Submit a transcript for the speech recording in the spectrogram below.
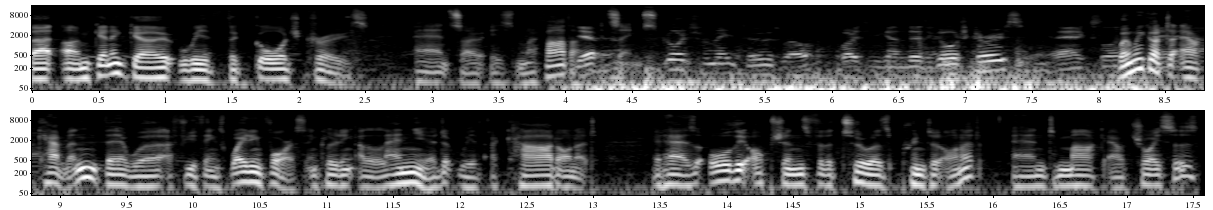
but I'm going to go with the Gorge Cruise. And so is my father, Yep. it seems. Gorge for me too as well. Both of you going to do the gorge cruise? Excellent. When we got to our cabin, there were a few things waiting for us, including a lanyard with a card on it. It has all the options for the tours printed on it, and to mark our choices,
